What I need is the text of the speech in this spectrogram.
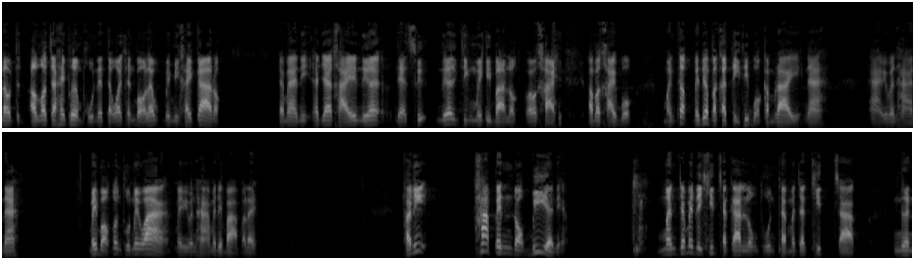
เราจะเอาเราจะให้เพิ่มพูนนะแต่ว่าฉันบอกแล้วไม่มีใครกล้าหรอกใช่ไหมนี่ถ้าจะขายเนื้อเนี่ยซื้อเนื้อจริงๆไม่กี่บาทหรอกเอามาขายเอามาขายบวก มันก็เป็นเรื่องปกติที่บวกกำไรนะ อ่า มีปัญหานะ ไม่บอกต้นทุนไม่ว่า ไม่มีปัญหาไม่ได้บาปอะไร คราวนี้ถ้าเป็นดอกเบี้ยเนี่ย มันจะไม่ได้คิดจากการลงทุน แต่มันจะคิดจากเงิน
